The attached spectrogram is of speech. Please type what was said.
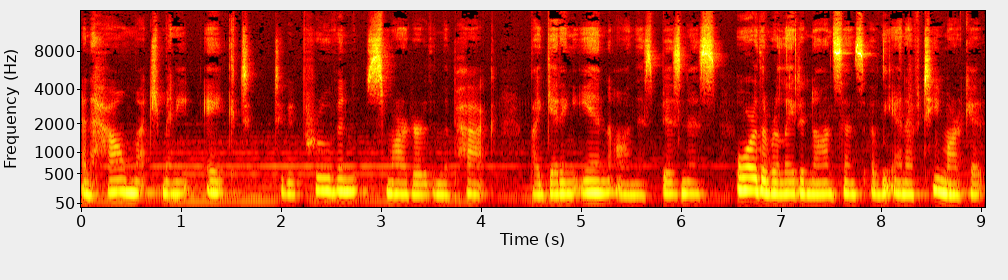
and how much many ached to be proven smarter than the pack by getting in on this business or the related nonsense of the NFT market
